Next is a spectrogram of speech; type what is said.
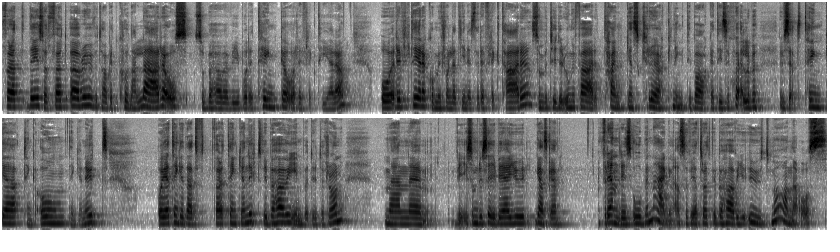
För att det är så att för att överhuvudtaget kunna lära oss så behöver vi både tänka och reflektera. Och reflektera kommer från latinets reflektare som betyder ungefär tankens krökning tillbaka till sig själv. Det vill säga att tänka, tänka om, tänka nytt. Och jag tänker att för att tänka nytt, vi behöver input utifrån. Men ehm, vi, som du säger, vi är ju ganska förändringsobenägna. Så jag tror att vi behöver ju utmana oss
